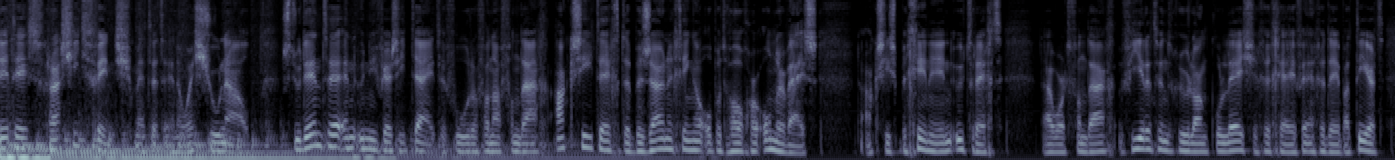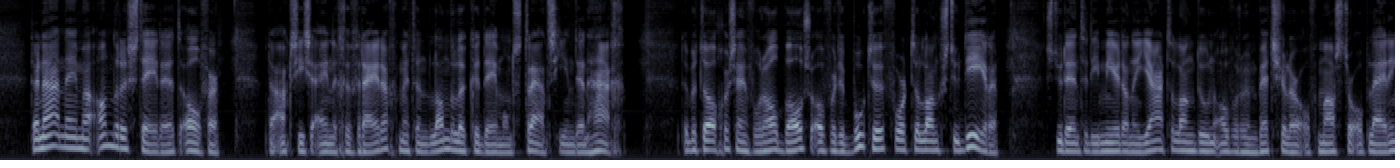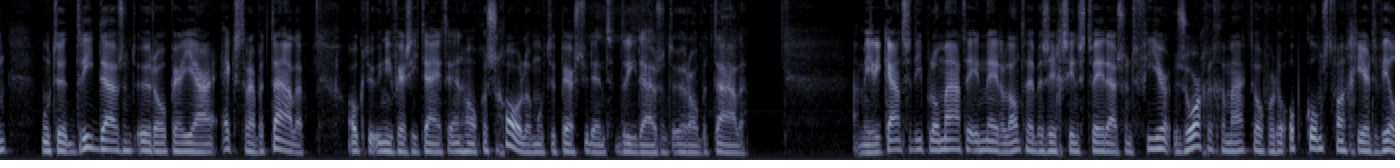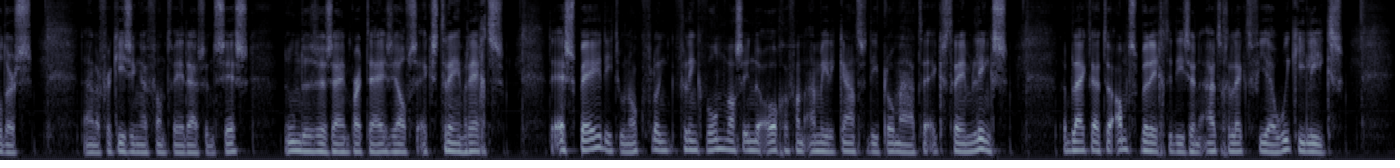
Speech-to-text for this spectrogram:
Dit is Rachid Finch met het NOS-journaal. Studenten en universiteiten voeren vanaf vandaag actie tegen de bezuinigingen op het hoger onderwijs. De acties beginnen in Utrecht. Daar wordt vandaag 24 uur lang college gegeven en gedebatteerd. Daarna nemen andere steden het over. De acties eindigen vrijdag met een landelijke demonstratie in Den Haag. De betogers zijn vooral boos over de boete voor te lang studeren. Studenten die meer dan een jaar te lang doen over hun bachelor- of masteropleiding... moeten 3000 euro per jaar extra betalen. Ook de universiteiten en hogescholen moeten per student 3000 euro betalen. Amerikaanse diplomaten in Nederland hebben zich sinds 2004 zorgen gemaakt over de opkomst van Geert Wilders. Na de verkiezingen van 2006 noemden ze zijn partij zelfs extreem rechts. De SP, die toen ook flink, flink won, was in de ogen van Amerikaanse diplomaten extreem links. Dat blijkt uit de ambtsberichten die zijn uitgelekt via Wikileaks.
